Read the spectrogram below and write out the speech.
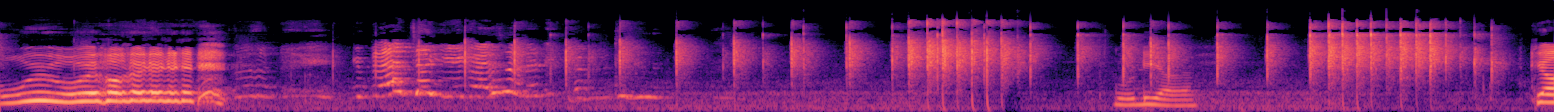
ओए ओए ओए कितना अच्छा ये गाइस गुड यार क्या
